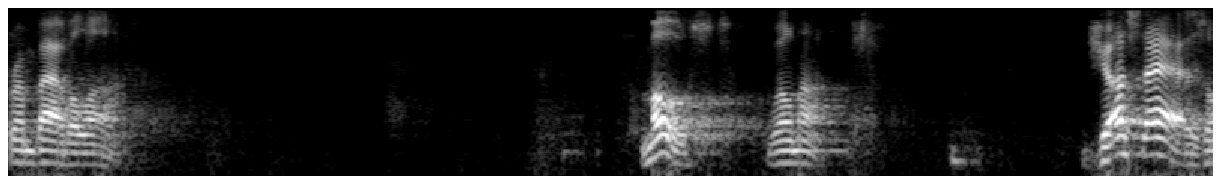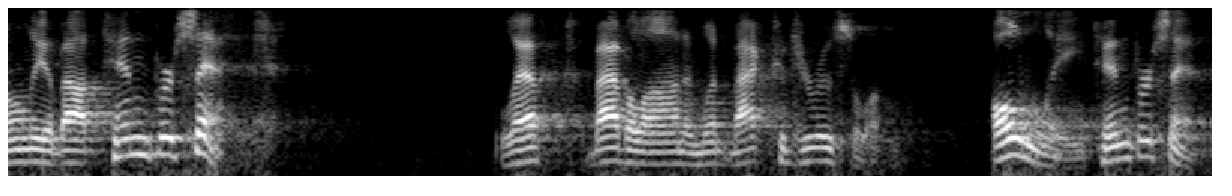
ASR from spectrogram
from Babylon. Most will not. Just as only about 10% left Babylon and went back to Jerusalem, only 10%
